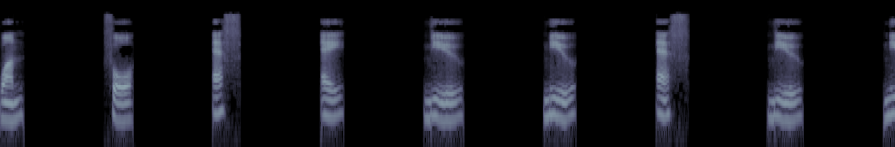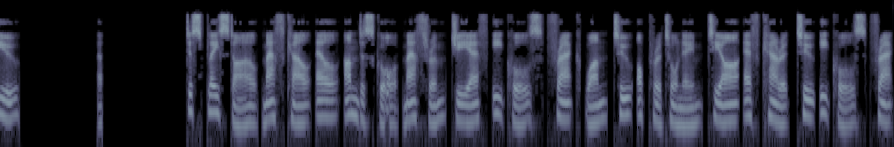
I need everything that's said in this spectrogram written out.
one four F a mu mu f mu mu Display style mathcal L underscore mathrm GF equals frac 1 2 operator name TR F caret 2 equals frac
